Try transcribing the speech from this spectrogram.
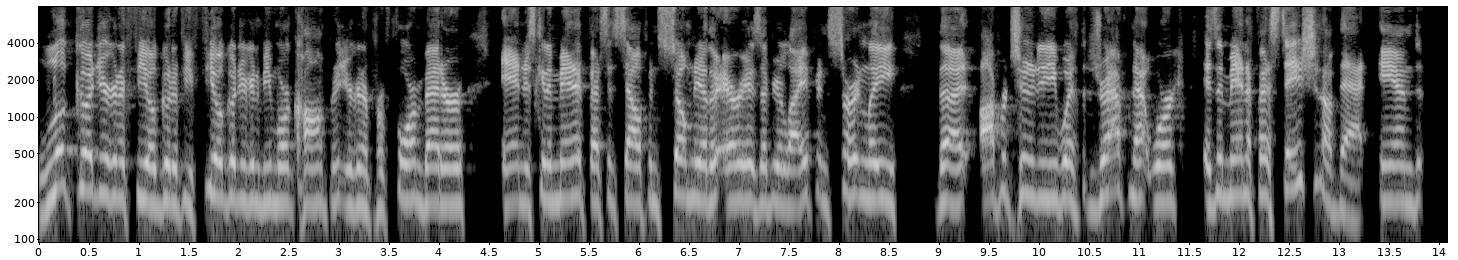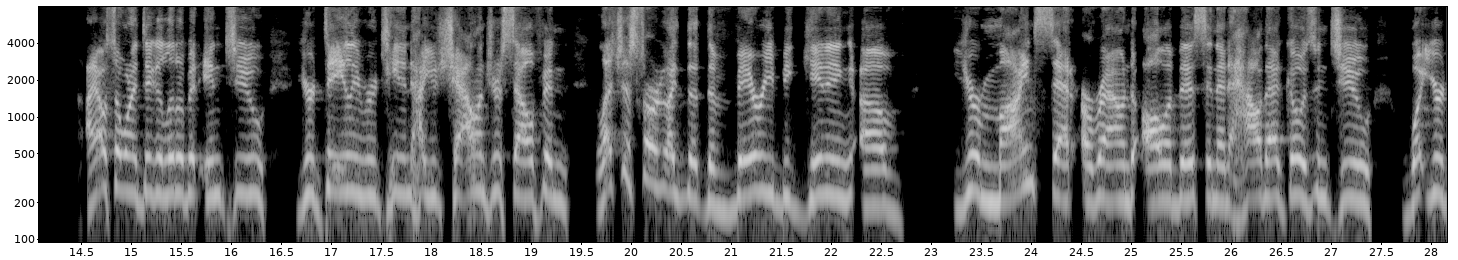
look good, you're going to feel good. If you feel good, you're going to be more confident. You're going to perform better. And it's going to manifest itself in so many other areas of your life. And certainly, the opportunity with the draft network is a manifestation of that. And I also want to dig a little bit into your daily routine and how you challenge yourself. And let's just start like the, the very beginning of your mindset around all of this and then how that goes into what your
